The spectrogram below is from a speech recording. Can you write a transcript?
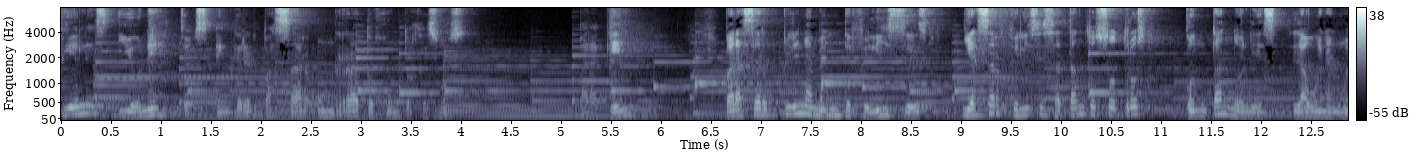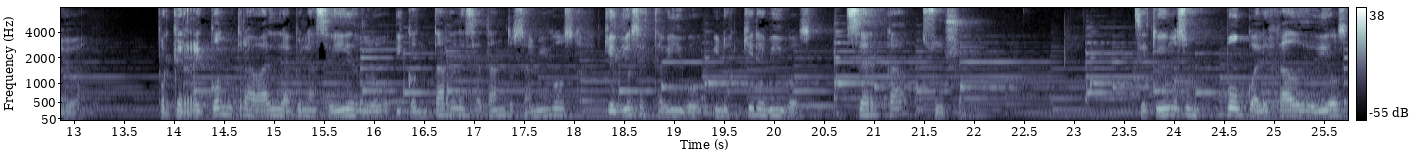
fieles y honestos en querer pasar un rato junto a Jesús. ¿Para qué? Para ser plenamente felices y hacer felices a tantos otros contándoles la buena nueva. Porque recontra vale la pena seguirlo y contarles a tantos amigos que Dios está vivo y nos quiere vivos, cerca suyo. Si estuvimos un poco alejados de Dios,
